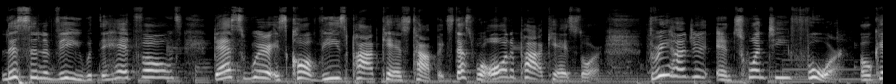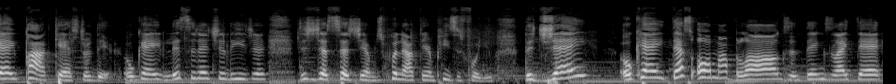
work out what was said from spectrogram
listen to V with the headphones. That's where it's called V's podcast topics. That's where all the podcasts are. 324, okay? Podcasts are there, okay? Listen at your leisure. This is Just Touch J. I'm just putting out there in pieces for you. The J Okay, that's all my blogs and things like that.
